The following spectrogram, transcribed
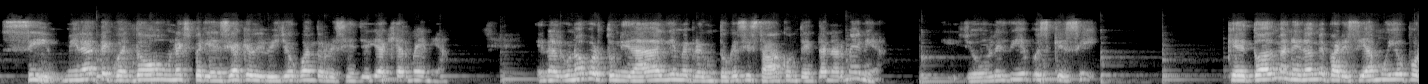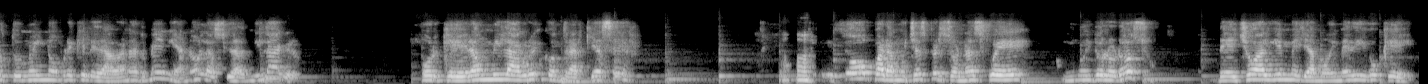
Sí, mira, te cuento una experiencia que viví yo cuando recién llegué aquí a Armenia. En alguna oportunidad alguien me preguntó que si estaba contenta en Armenia. Y yo les dije pues que sí. Que de todas maneras me parecía muy oportuno el nombre que le daban a Armenia, ¿no? La ciudad milagro. Porque era un milagro encontrar qué hacer. Eso para muchas personas fue muy doloroso. De hecho, alguien me llamó y me dijo que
